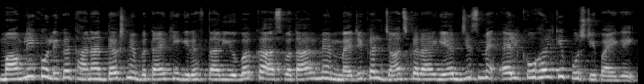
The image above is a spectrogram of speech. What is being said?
मामले को लेकर थाना अध्यक्ष ने बताया कि गिरफ़्तार युवक का अस्पताल में मेडिकल जाँच कराया गया, जिसमें एल्कोहल की पुष्टि पाई गई।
